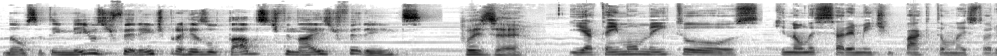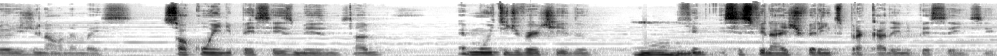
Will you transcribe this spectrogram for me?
Não, você tem meios diferentes pra resultados finais diferentes. Pois é. E até em momentos que não necessariamente impactam na história original, né? Mas só com NPCs mesmo, sabe? É muito divertido. Fin- Esses finais diferentes pra cada NPC em si.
